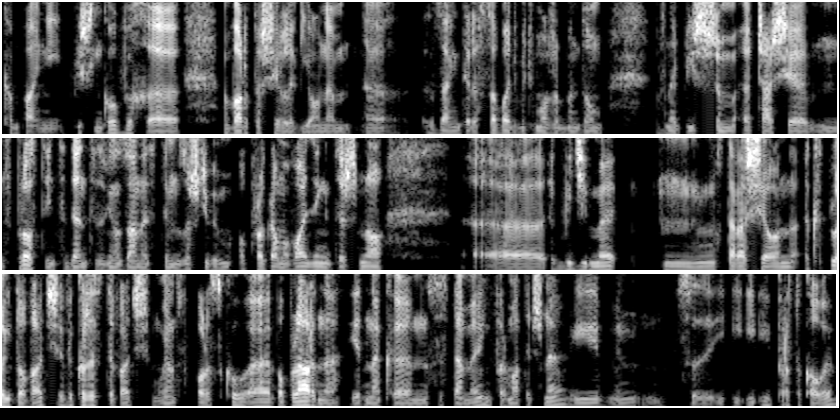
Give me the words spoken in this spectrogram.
kampanii phishingowych. E, warto się Legionem e, zainteresować. Być może będą w najbliższym czasie wprost incydenty związane z tym złośliwym oprogramowaniem, gdyż no, jak widzimy, Mm, stara się on eksploitować, wykorzystywać, mówiąc po polsku, e, popularne jednak systemy informatyczne i, mm, i, i protokoły.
